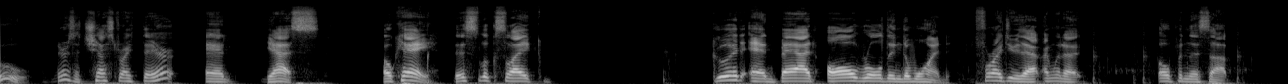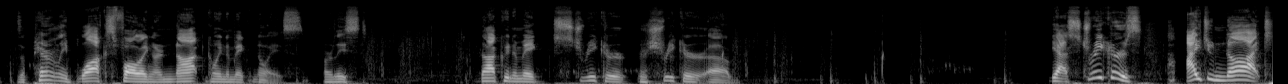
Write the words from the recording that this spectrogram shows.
Ooh, there's a chest right there. And yes. Okay, this looks like good and bad all rolled into one. Before I do that, I'm going to open this up. Because apparently blocks falling are not going to make noise. Or at least not going to make streaker or shrieker um, yeah, streakers. I do not,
